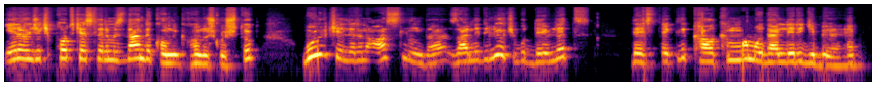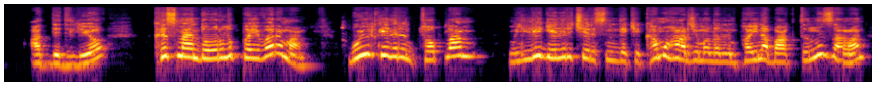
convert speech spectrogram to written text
yeni önceki podcastlerimizden de konuşmuştuk. Bu ülkelerin aslında zannediliyor ki bu devlet destekli kalkınma modelleri gibi hep addediliyor. Kısmen doğruluk payı var ama bu ülkelerin toplam milli gelir içerisindeki kamu harcamalarının payına baktığınız zaman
